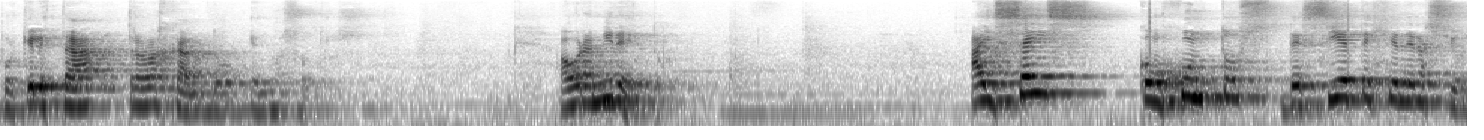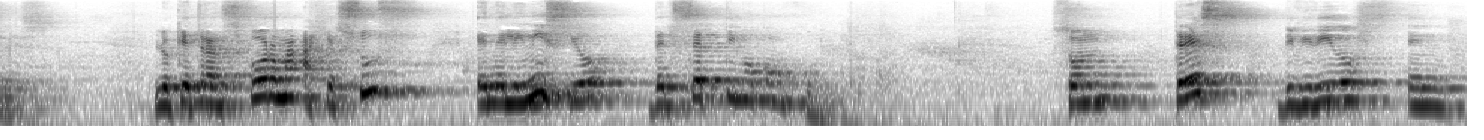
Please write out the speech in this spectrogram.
porque Él está trabajando en nosotros. Ahora mire esto. Hay seis conjuntos de siete generaciones, lo que transforma a Jesús en el inicio del séptimo conjunto. Son tres divididos en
